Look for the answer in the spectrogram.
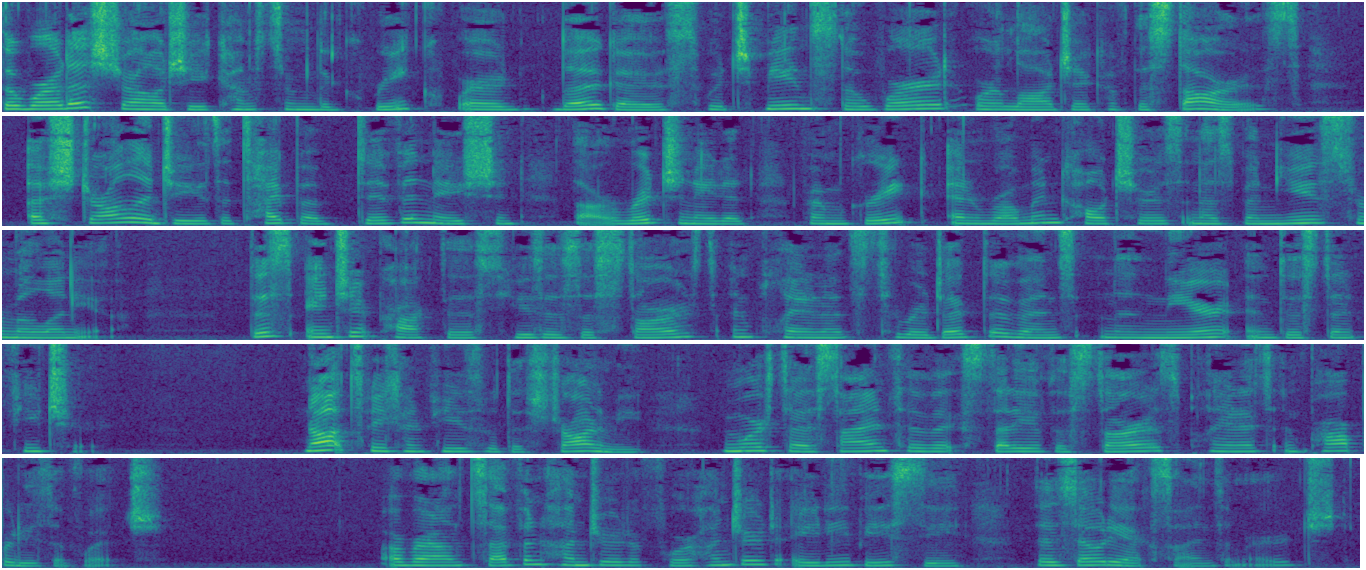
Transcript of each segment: The word astrology comes from the Greek word logos, which means the word or logic of the stars. Astrology is a type of divination that originated from Greek and Roman cultures and has been used for millennia. This ancient practice uses the stars and planets to predict events in the near and distant future. Not to be confused with astronomy, more so a scientific study of the stars, planets, and properties of which. Around 700 to 480 BC, the zodiac signs emerged.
